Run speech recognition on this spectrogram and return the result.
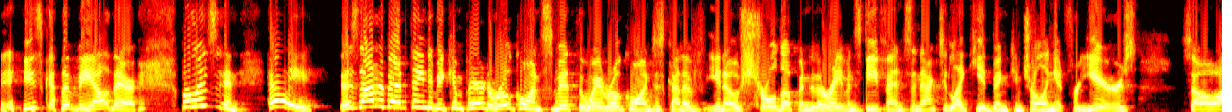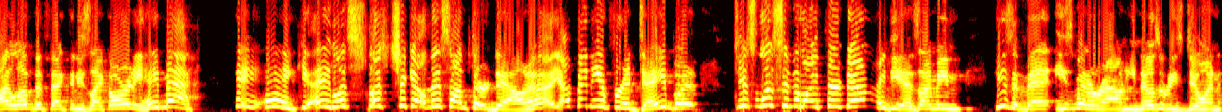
He's gonna be out there. But listen, hey, that's not a bad thing to be compared to Roquan Smith, the way Roquan just kind of, you know, strolled up into the Ravens defense and acted like he had been controlling it for years. So I love the fact that he's like already, hey Mac, hey, hey, hey, let's let's check out this on third down. Uh, I've been here for a day, but just listen to my third down ideas. I mean, he's a vet. He's been around. He knows what he's doing.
